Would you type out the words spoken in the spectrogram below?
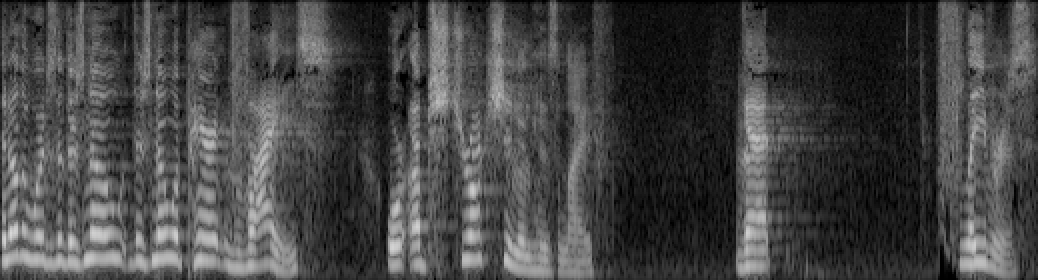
In other words, that there's no, there's no apparent vice or obstruction in his life that flavors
